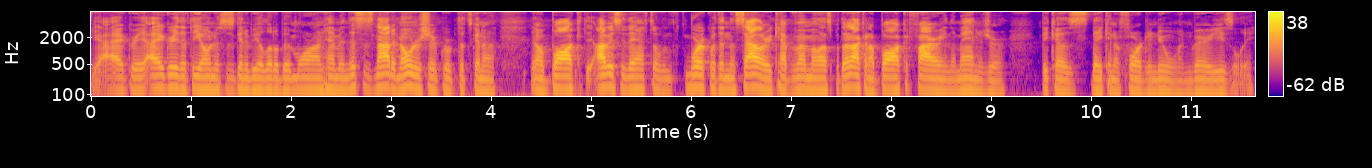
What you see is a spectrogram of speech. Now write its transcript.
Yeah, I agree. I agree that the onus is going to be a little bit more on him, and this is not an ownership group that's going to, you know, balk. Obviously, they have to work within the salary cap of MLS, but they're not going to balk at firing the manager because they can afford a new one very easily.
